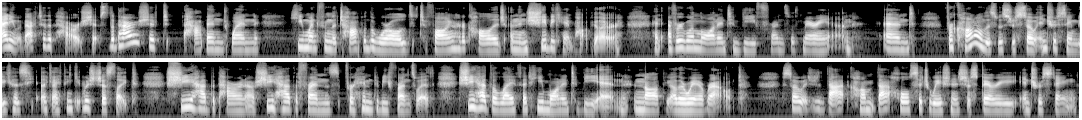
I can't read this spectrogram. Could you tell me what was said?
Anyway, back to the power shift. So the power shift happened when he went from the top of the world to following her to college, and then she became popular, and everyone wanted to be friends with Marianne. And for Connell, this was just so interesting because, he, like, I think it was just like she had the power now. She had the friends for him to be friends with. She had the life that he wanted to be in, not the other way around. So it's just that com- that whole situation is just very interesting,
